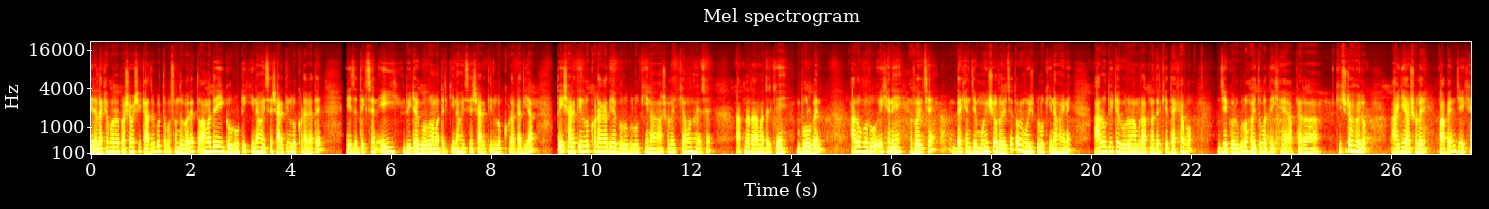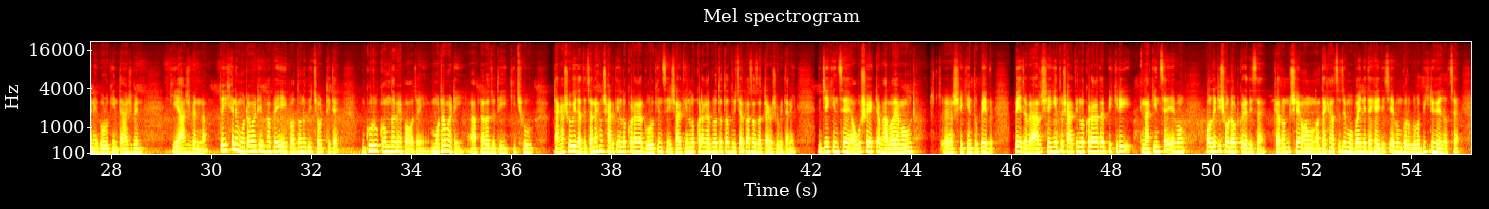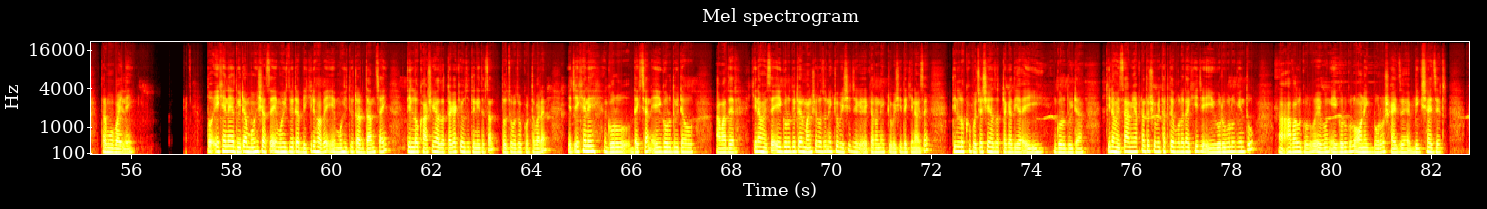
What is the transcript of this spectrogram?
এরা লেখাপড়ার পাশাপাশি কাজও করতে পছন্দ করে। তো আমাদের এই গরুটি কিনা হয়েছে সাড়ে তিন লক্ষ টাকাতে। এই যে দেখছেন, এই দুইটা গরু আমাদের কিনা হয়েছে সাড়ে তিন লক্ষ টাকা দিয়া। তো এই সাড়ে তিন লক্ষ টাকা দিয়ে গরুগুলো কিনা আসলে কেমন হয়েছে, আপনারা আমাদেরকে বলবেন। আরও গরু এখানে রয়েছে। দেখেন যে মহিষও রয়েছে, তবে মহিষগুলো কিনা হয়নি। আরও দুইটা গরু আমরা আপনাদেরকে দেখাবো। যে গরুগুলো হয়তো বা দেখে আপনারা কিছুটা হইলেও আইডিয়া আসলে পাবেন যে এখানে গরু কিনতে আসবেন কি আসবেন না। তো এখানে মোটামুটিভাবে এই পদ্মা নদী চরটিতে গরু কম দামে পাওয়া যায়। মোটামুটি আপনারা যদি কিছু টাকা সুবিধাতে চান, এখন সাড়ে তিন লক্ষ টাকার গরু কিনছে, সাড়ে তিন লক্ষ টাকার গরুতে তো দুই চার পাঁচ হাজার টাকা সুবিধা নেই। যে কিনছে অবশ্যই একটা ভালো অ্যামাউন্ট সে কিন্তু পেয়ে পেয়ে যাবে। আর সে কিন্তু সাড়ে তিন লক্ষ টাকাতে বিক্রি না কিনছে এবং অলরেডি সোল্ড আউট করে দিছে। কারণ সে দেখা যাচ্ছে যে মোবাইলে দেখাই দিচ্ছে এবং গরুগুলো বিক্রি হয়ে যাচ্ছে তার মোবাইলেই তো এখানে দুইটা মহিষ আছে। এই মহিষ দুইটা বিক্রি হবে। এই মহিষ দুইটার দাম চাই তিন লক্ষ আশি হাজার টাকা। কেউ যদি নিতে চান তো যোগাযোগ করতে পারেন। এই যে এখানে গরু দেখছেন, এই গরু দুইটাও আমাদের কিনা হয়েছে। এই গরু দুইটার মাংসের ওজন একটু বেশি, যে কারণে একটু বেশি দিয়ে কিনা হয়েছে। তিন লক্ষ পঁচাশি হাজার টাকা দিয়ে এই গরু দুইটা কিনা হয়েছে। আমি আপনাদের সুবিধার্থে বলে রাখি যে এই গরুগুলো কিন্তু আবাল গরু এবং এই গরুগুলো অনেক বড় সাইজে, বিগ সাইজের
